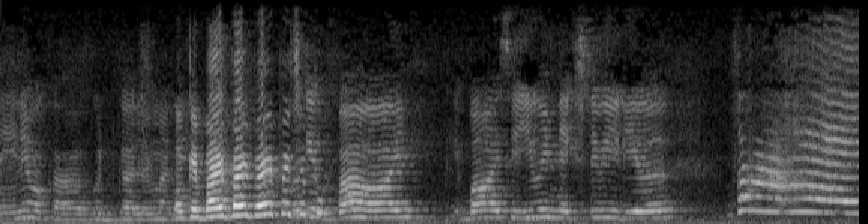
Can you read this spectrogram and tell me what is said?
నేనే ఒక good girl okay bye bye bye bye చెప్పు. Bye bye see you in next video bye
